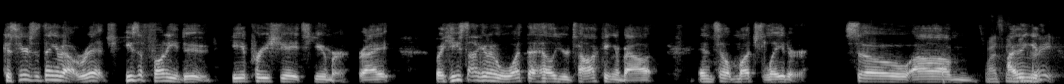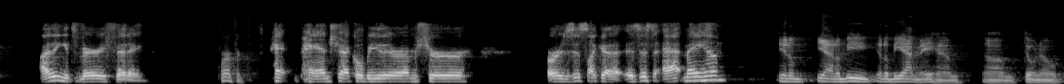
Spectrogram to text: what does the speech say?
Because here's the thing about Rich: he's a funny dude. He appreciates humor, right? But he's not going to know what the hell you're talking about until much later. So um, That's why it's gonna I think it- great. I think it's very fitting. Perfect. Pa- Pancheck will be there, I'm sure. Or is this like a is this at Mayhem? It'll yeah, it'll be it'll be at Mayhem. Um, don't know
